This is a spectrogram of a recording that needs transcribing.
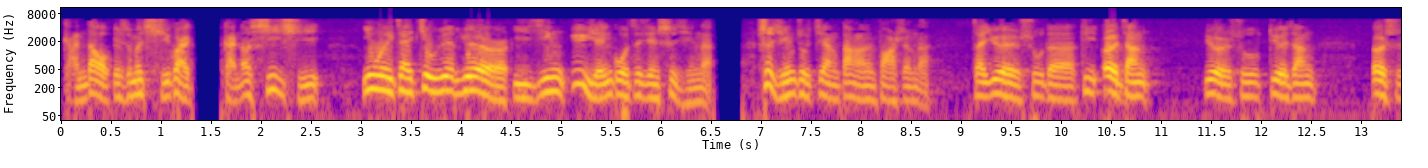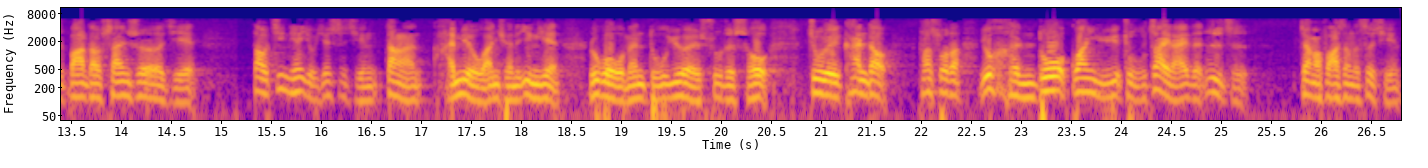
感到有什么奇怪，感到稀奇，因为在旧约约尔已经预言过这件事情了，事情就这样当然发生了。在约尔书的第二章，约尔书第二章二十八到三十二节，到今天有些事情当然还没有完全的应验。如果我们读约尔书的时候，就会看到他说的有很多关于主再来的日子将要发生的事情。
